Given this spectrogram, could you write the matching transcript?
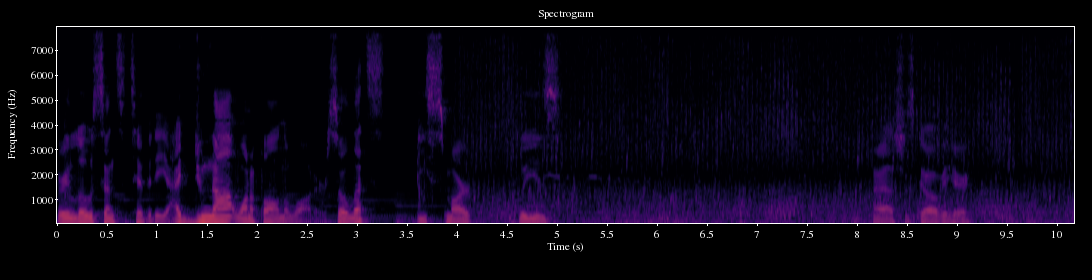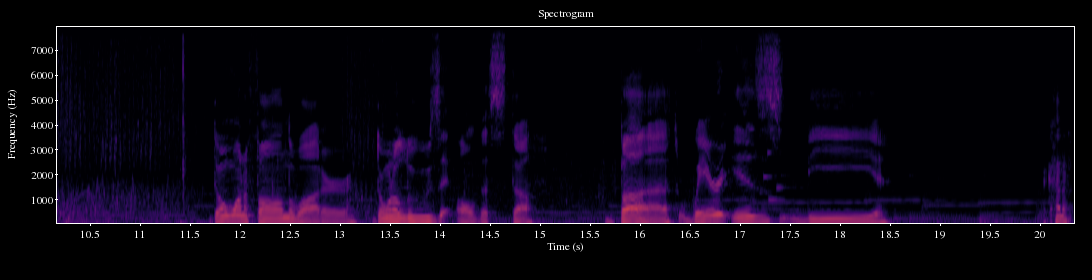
Very low sensitivity. I do not want to fall in the water. So let's be smart, please. Alright, let's just go over here. Don't want to fall in the water. Don't want to lose all this stuff. But where is the... I kind of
